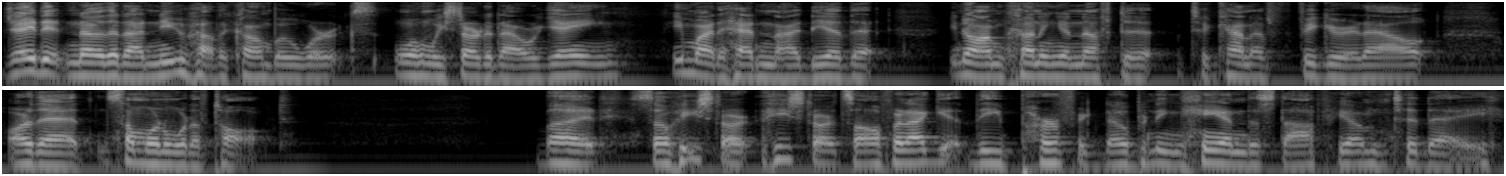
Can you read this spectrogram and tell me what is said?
Jay didn't know that I knew how the combo works when we started our game. He might have had an idea that you know I'm cunning enough to to kind of figure it out or that someone would have talked. But so he start he starts off, and I get the perfect opening hand to stop him today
